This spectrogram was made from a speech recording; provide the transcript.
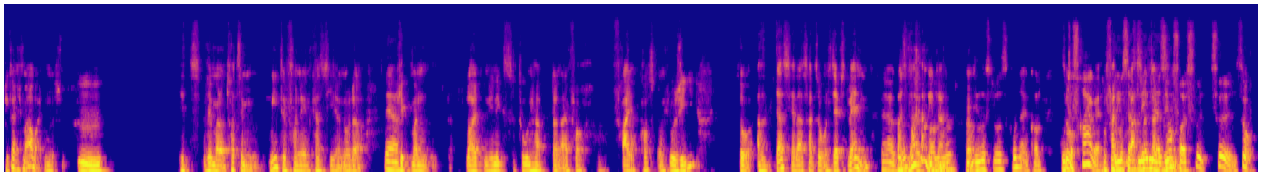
die gar nicht mehr arbeiten müssen. mhm. Jetzt will man trotzdem Miete von denen kassieren oder ja, gibt man Leuten, die nichts zu tun haben, dann einfach freie Kost und Logis. So, also das ist ja das halt so. Und selbst wenn, ja, was machen die dann? Ne? Bedingungsloses Grundeinkommen. Gute So. Frage. Und Du musst das Leben ja sinnvoll fü- füllen, so,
